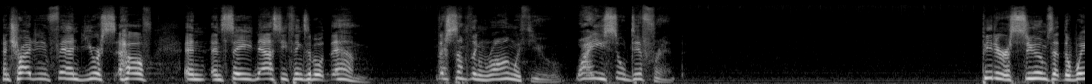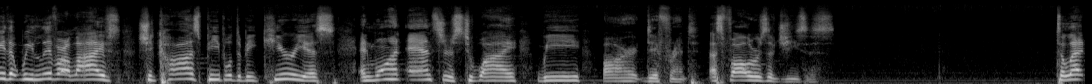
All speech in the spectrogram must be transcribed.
and try to defend yourself and, and say nasty things about them. There's something wrong with you. Why are you so different? Peter assumes that the way that we live our lives should cause people to be curious and want answers to why we are different as followers of Jesus. To let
